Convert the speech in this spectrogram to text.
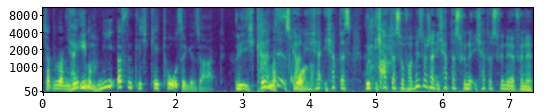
Ich habe in meinem Ja, Leben eben. noch nie öffentlich Ketose gesagt. Und ich kannte es vor. gar nicht. Ich, ich habe das und ich habe das sofort missverstanden. Ich habe das für eine, ich hatte das für eine, für eine,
